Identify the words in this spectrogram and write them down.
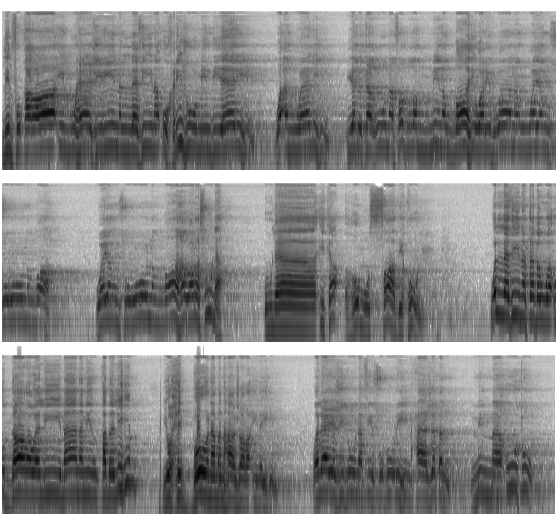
للفقراء المهاجرين الذين أخرجوا من ديارهم وأموالهم يبتغون فضلا من الله ورضوانا وينصرون الله وينصرون الله ورسوله. أولئك هم الصادقون. والذين تبوأوا الدار والإيمان من قبلهم يحبون من هاجر إليهم ولا يجدون في صدورهم حاجة مما أوتوا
